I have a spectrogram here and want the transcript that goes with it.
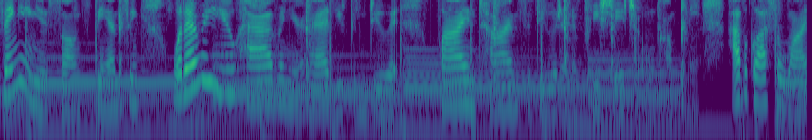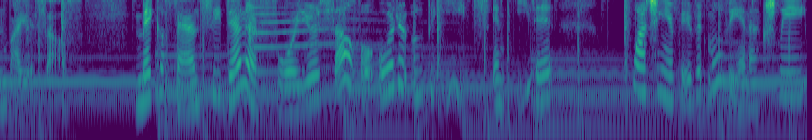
singing your songs, dancing, whatever you have in your head, you can do it. Find time to do it and appreciate your own company. Have a glass of wine by yourself. Make a fancy dinner for yourself or order Uber Eats and eat it watching your favorite movie and actually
